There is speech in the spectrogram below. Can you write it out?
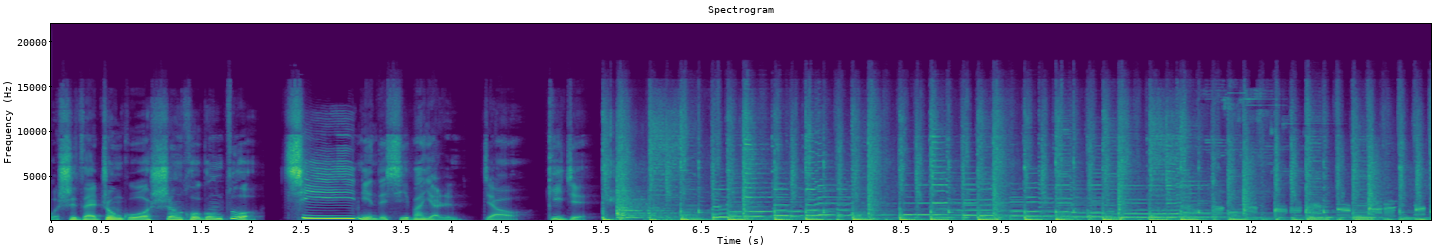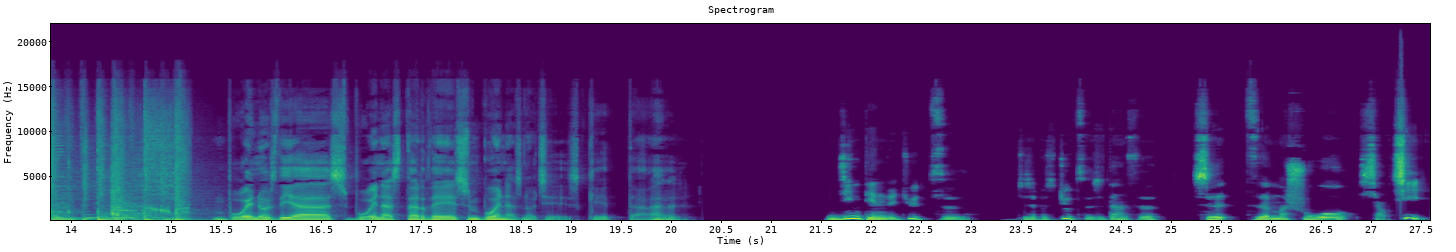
我是在中国生活工作七年的西班牙人，叫 g i j i Buenos días，buenas tardes，buenas noches，¿qué tal？今天的句子，这是不是句子，是单词，是怎么说小气？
